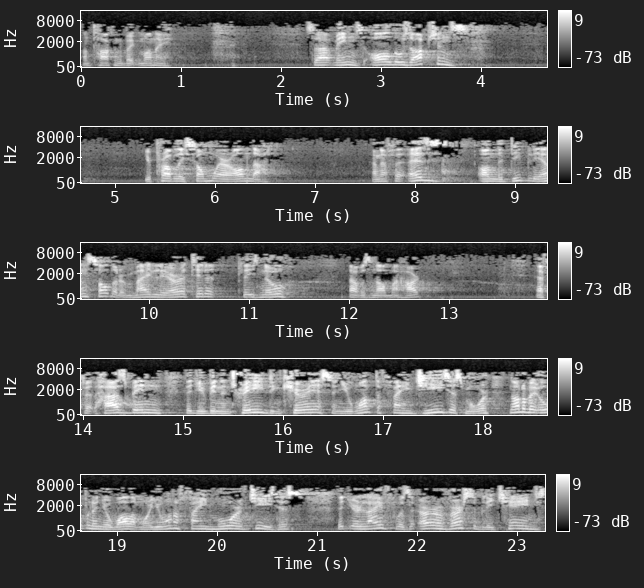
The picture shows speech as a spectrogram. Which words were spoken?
on talking about money. So that means all those options, you're probably somewhere on that. And if it is on the deeply insulted or mildly irritated, please know that was not my heart. If it has been that you've been intrigued and curious and you want to find Jesus more, not about opening your wallet more, you want to find more of Jesus, that your life was irreversibly changed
